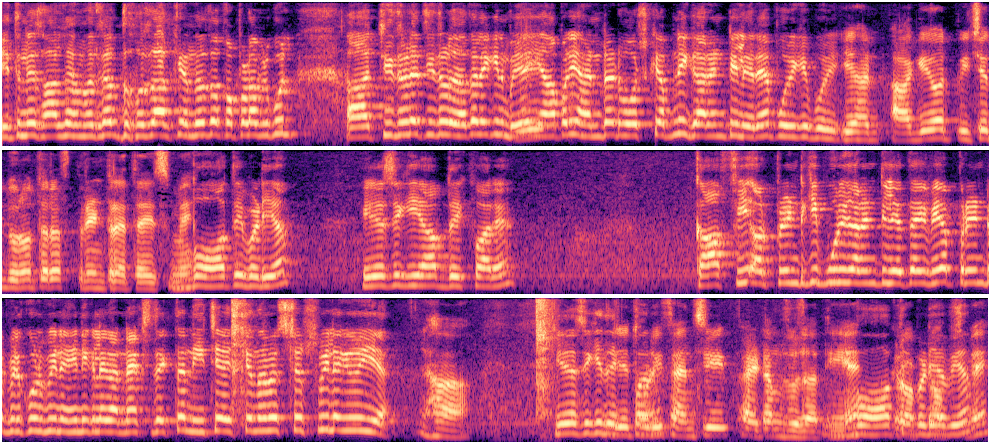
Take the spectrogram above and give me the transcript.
इतने साल में मतलब दो साल के अंदर तो कपड़ा बिल्कुल चिथड़े चिथड़े हो जाता है लेकिन भैया यहाँ पर हंड्रेड वॉश की अपनी गारंटी ले रहे हैं पूरी की पूरी। ये आगे और पीछे दोनों तरफ़ प्रिंट रहता है इसमें। बहुत ही बढ़िया। ये जैसे कि आप देख पा रहे हैं। काफ़ी और प्रिंट की पूरी गारंटी लेता है भैया। प्रिंट बिल्कुल भी नहीं निकलेगा। नेक्स्ट देखते हैं। नीचे इसके अंदर में स्ट्रिप्स भी लगी हुई है। हाँ। ये जैसे कि देख थोड़ी फैंसी आइटम्स हो जाती हैं बहुत ही बढ़िया भैया।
